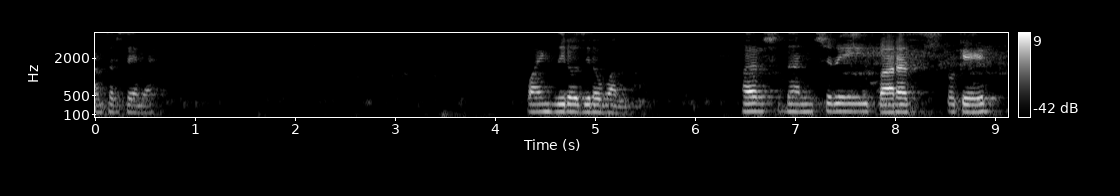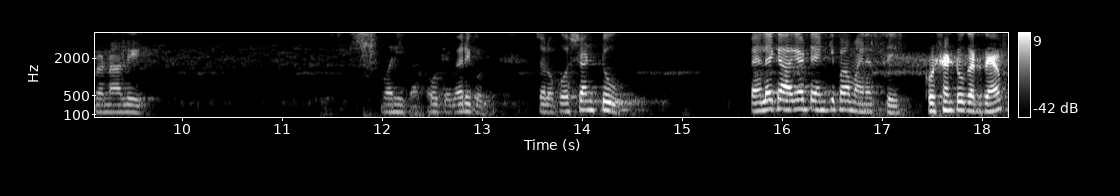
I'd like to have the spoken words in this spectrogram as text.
आंसर सेम है। Point zero zero one Harsh Dhanashree Paras okay Pranali. Vanita okay very good चलो क्वेश्चन टू पहले क्या आ गया? टेन की power minus three question two करते हैं अब।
